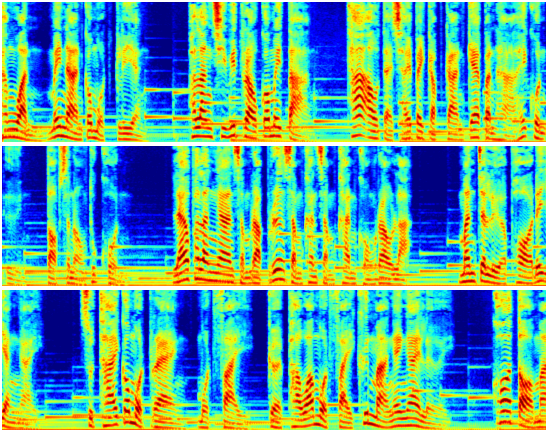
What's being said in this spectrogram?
ทั้งวันไม่นานก็หมดเกลี้ยง พลังชีวิตเราก็ไม่ต่าง ถ้าเอาแต่ใช้ไปกับการแก้ปัญหาให้คนอื่น ตอบสนองทุกคน แล้วพลังงานสำหรับเรื่องสำคัญสำคัญของเราละ่ะ มันจะเหลือพอได้ยังไง สุดท้ายก็หมดแรง หมดไฟ เกิดภาวะหมดไฟขึ้นมาง่าย ๆเลย ข้อต่อมา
